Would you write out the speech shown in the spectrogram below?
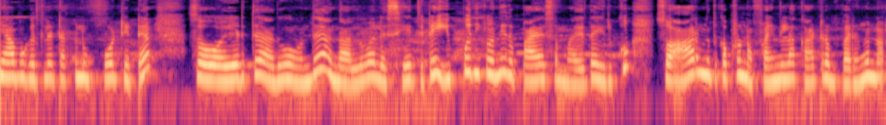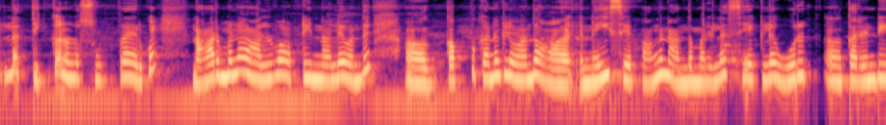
ஞாபகத்தில் டக்குன்னு போட்டுட்டேன். ஸோ எடுத்து அதுவும் வந்து அந்த அல்வாவில் சேர்த்துட்டேன் இப்போதைக்கு வந்து இது பாயாசம் மாதிரி தான் இருக்கும். ஸோ ஆறுனதுக்கப்புறம் நான் ஃபைனலாக காட்டுறேன் பாருங்கள் நல்லா திக்காக நல்லா சூப்பராக இருக்கும். நார்மலாக அல்வா அப்படின்னாலே வந்து கப்பு கணக்கில் வந்து நெய் சேர்ப்பாங்க. நான் அந்த மாதிரிலாம் சேர்க்கல. ஒரு கரண்டி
